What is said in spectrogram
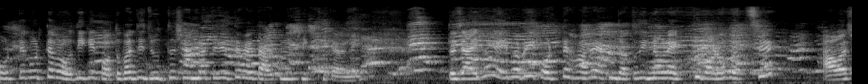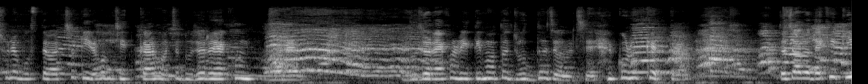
করতে করতে আবার ওদিকে কতবার যে যুদ্ধ সামলাতে যেতে হয় তার কোনো ঠিক ঠিকানা নেই। তো যাই হোক, এইভাবেই করতে হবে। এখন যতদিন না ওরা একটু বড় হচ্ছে, আওয়াজ শুনে বুঝতে পারছ কীরকম চিৎকার হচ্ছে। দুজনে এখন মানে দুজনে এখন রীতিমতো যুদ্ধ চলছে কুরুক্ষেত্র। দেখি কি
